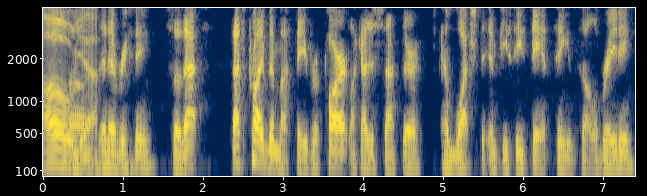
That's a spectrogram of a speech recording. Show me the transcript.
Oh um, yeah. and everything. So that's that's probably been my favorite part. Like I just sat there and watched the NPCs dancing and celebrating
